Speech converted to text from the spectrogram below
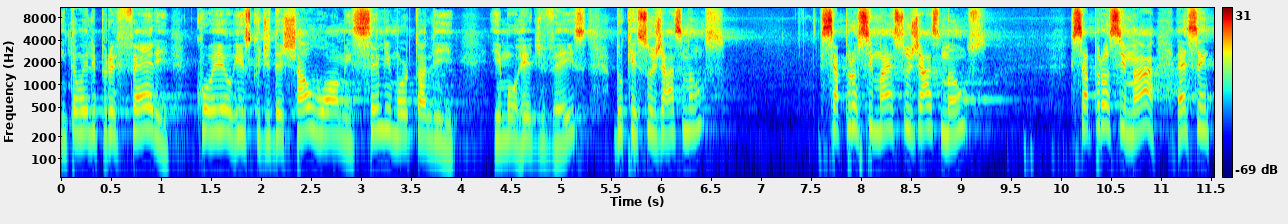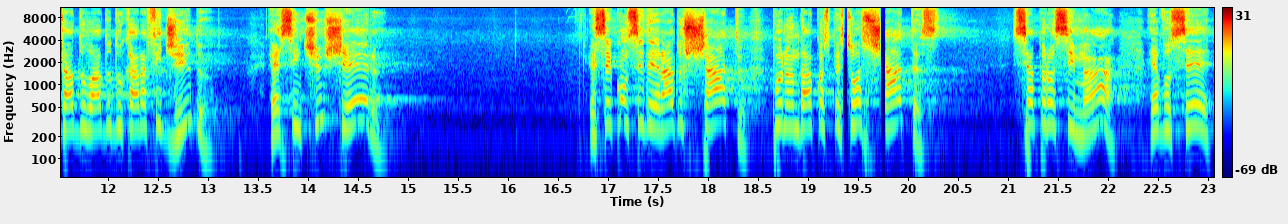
Então ele prefere correr o risco de deixar o homem semi-morto ali e morrer de vez, do que sujar as mãos. Se aproximar é sujar as mãos. Se aproximar é sentar do lado do cara fedido, é sentir o cheiro, é ser considerado chato por andar com as pessoas chatas. Se aproximar é você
